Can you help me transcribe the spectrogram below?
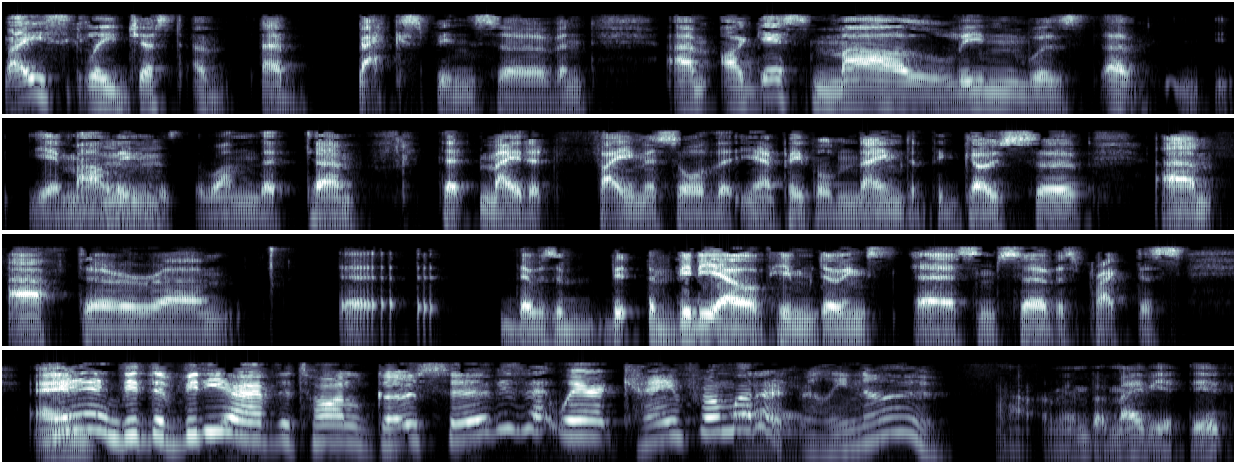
basically just a, a backspin serve. And um, I guess Ma Lin was, uh, yeah, Ma Lin mm. was the one that um, that made it famous, or that you know people named it the Ghost Serve um, after um, uh, there was a, bit, a video of him doing uh, some service practice. And yeah, and did the video have the title Ghost Serve? Is that where it came from? I don't really know. I can't remember. Maybe it did.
